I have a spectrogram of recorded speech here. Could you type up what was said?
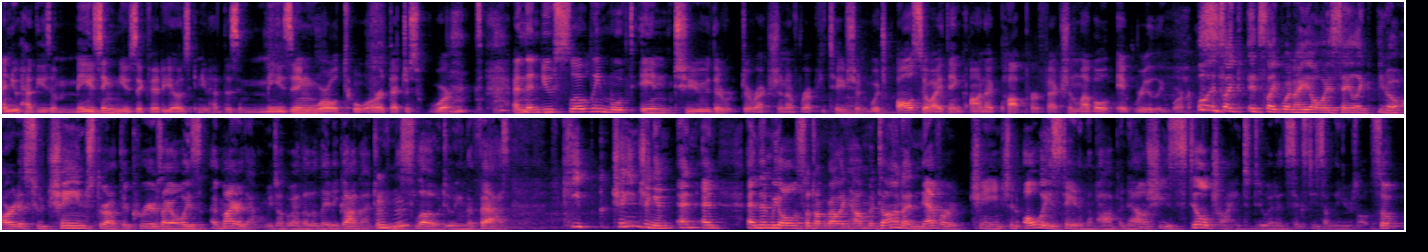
And you had these amazing music videos and you had this amazing world tour that just worked. and then you slowly moved into the direction of Reputation, which also, I think, on a pop perfection level, it really works. Well, it's like it's like when I always say like you know artists who change throughout their careers. I always admire that when we talk about the Lady Gaga doing Mm-hmm. the slow, doing the fast, keep changing and and and and then we also talk about like how Madonna never changed and always stayed in the pop, and now she's still trying to do it at sixty something years old. So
